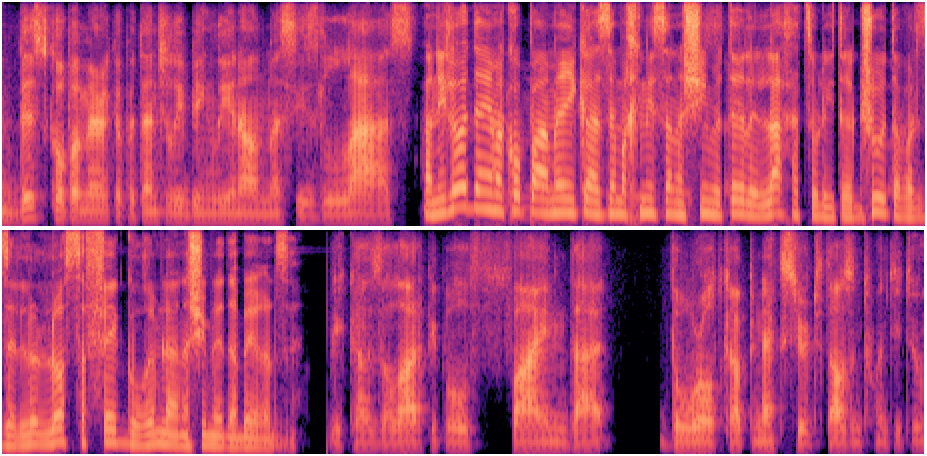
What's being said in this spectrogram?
This Copa America potentially being Lionel Messi's last אני לא יודע אם הקופה אמריקה הזה מכניס אנשים יותר ללחץ או להתרגשות, אבל זה ללא ספק גורם לאנשים לדבר על זה. because a lot of people find that the World Cup next year 2022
